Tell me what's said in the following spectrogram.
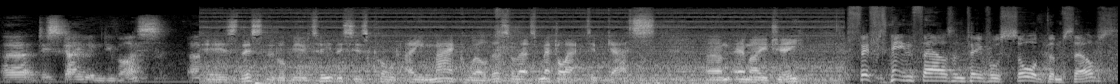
uh, descaling device. Uh, is this little beauty. This is called a mag welder, so that's metal active gas, um, MAG. 15,000 people sawed themselves.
